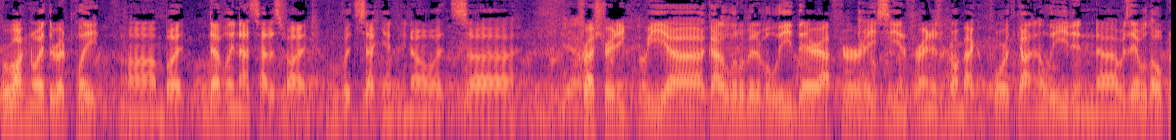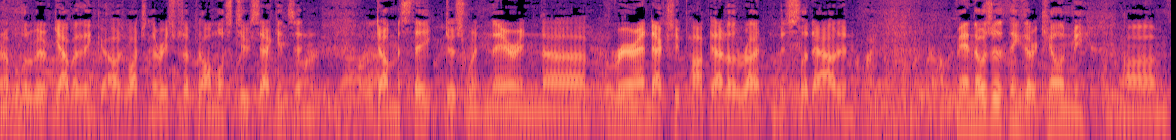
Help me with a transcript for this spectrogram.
we're walking away at the red plate, um, but definitely not satisfied with second. You know it's uh, frustrating. We uh, got a little bit of a lead there after AC and Ferrandis were going back and forth, got in a lead and uh, was able to open up a little bit of gap. I think I was watching the race was up to almost two seconds and dumb mistake. Just went in there and uh, rear end actually popped out of the rut and just slid out and man, those are the things that are killing me, um,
